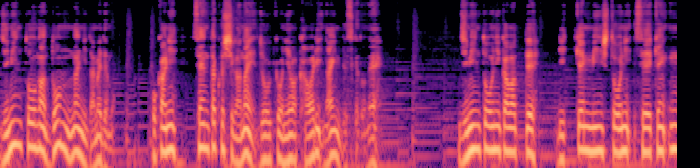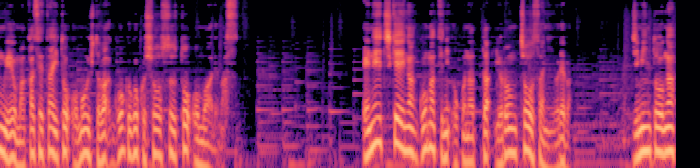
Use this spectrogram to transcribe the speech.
自民党がどんなにダメでも、他に選択肢がない状況には変わりないんですけどね。自民党に代わって立憲民主党に政権運営を任せたいと思う人はごくごく少数と思われます。NHK が5月に行った世論調査によれば、自民党が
